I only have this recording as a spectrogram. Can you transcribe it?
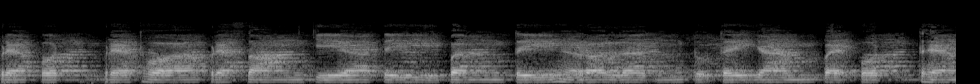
ព្រះពុទ្ធព្រះធម៌ព្រះសង្ឃជាទីពឹងទីរលឹកទុតិយមបេពុទ្ធទាំង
